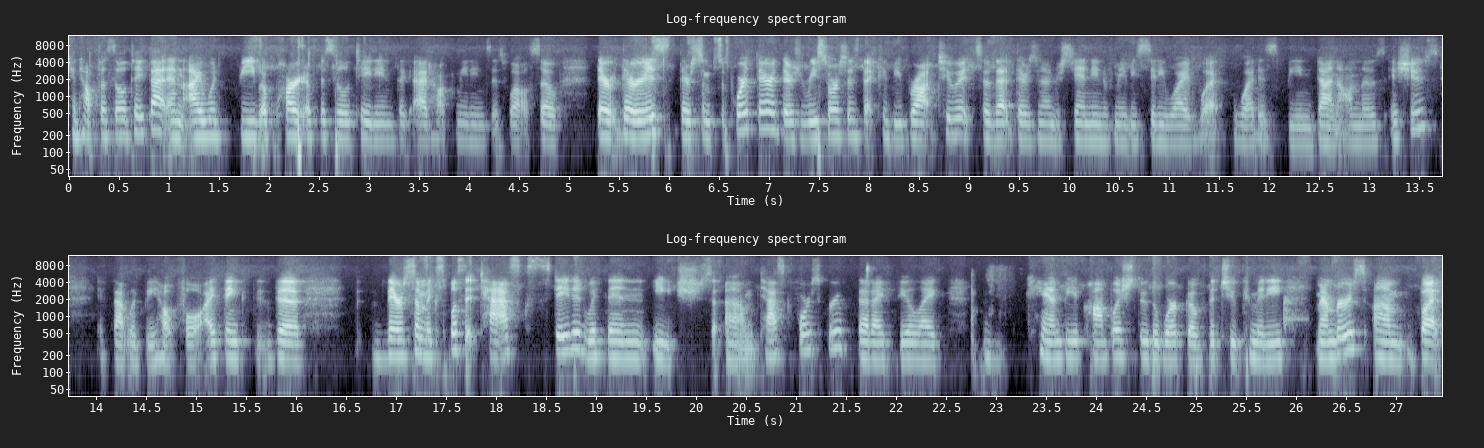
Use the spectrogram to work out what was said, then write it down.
can help facilitate that, and I would be a part of facilitating the ad hoc meetings as well. So there, there is there's some support there. There's resources that could be brought to it so that there's an understanding of maybe citywide what what is being done on those issues. If that would be helpful, I think the there's some explicit tasks stated within each um, task force group that I feel like can be accomplished through the work of the two committee members, um, but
